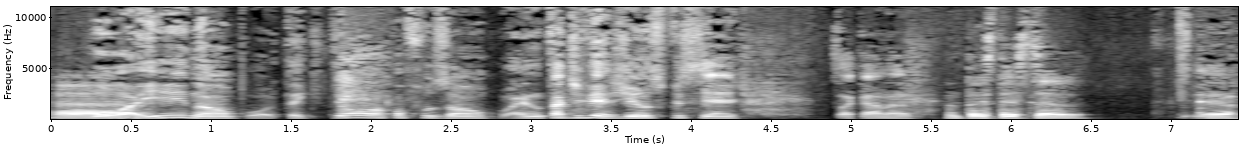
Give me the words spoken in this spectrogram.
É... Pô, aí não, pô, tem que ter uma confusão, pô. aí não tá divergindo o suficiente, sacanagem. Não tô estressando. É.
